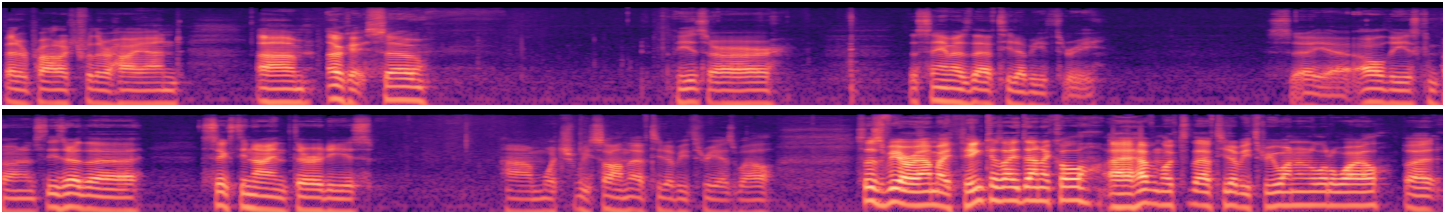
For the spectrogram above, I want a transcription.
better product for their high end. Um, okay, so these are the same as the FTW3. So yeah, all these components. These are the 6930s um, which we saw in the FTW3 as well. So this VRM I think is identical. I haven't looked at the FTW3 one in a little while, but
